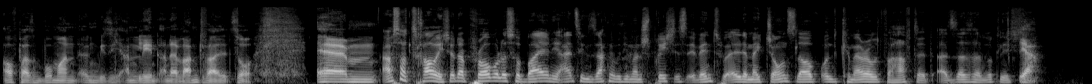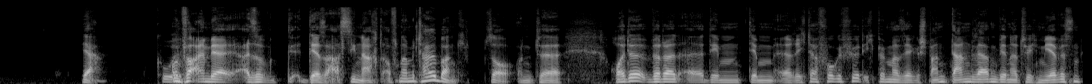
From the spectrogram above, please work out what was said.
aufpassen, wo man irgendwie sich anlehnt an der Wand, weil so. Ähm, Aber ist doch traurig, oder? Pro Bowl ist vorbei und die einzigen Sachen, über die man spricht, ist eventuell der Mac Jones Lauf und Camara wird verhaftet. Also das ist ja wirklich ja. Ja. cool. Und vor allem, der, also der saß die Nacht auf einer Metallbank. So, und äh, heute wird er äh, dem, dem äh, Richter vorgeführt. Ich bin mal sehr gespannt. Dann werden wir natürlich mehr wissen.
